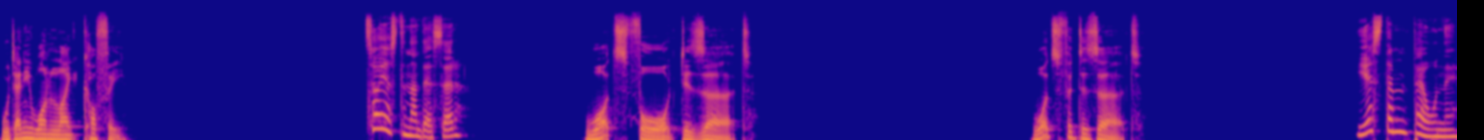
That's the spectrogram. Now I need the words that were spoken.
Would anyone like coffee? Co jest na deser? What's for dessert? What's for dessert? Jestem pełny.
